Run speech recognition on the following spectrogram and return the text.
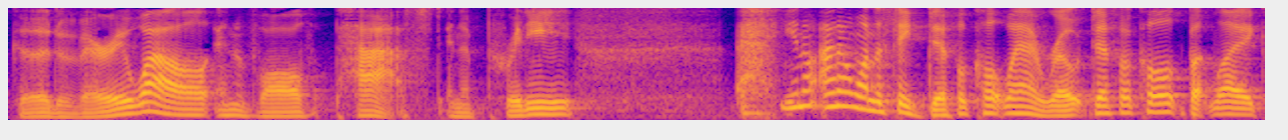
could very well involve past in a pretty you know, I don't want to say difficult way. I wrote difficult, but like,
